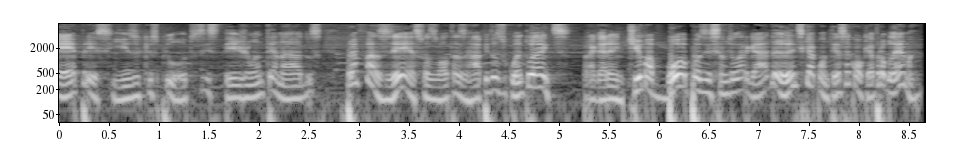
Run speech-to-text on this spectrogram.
é preciso que os pilotos estejam antenados para fazer as suas voltas rápidas o quanto antes, para garantir uma boa posição de largada antes que aconteça qualquer problema.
